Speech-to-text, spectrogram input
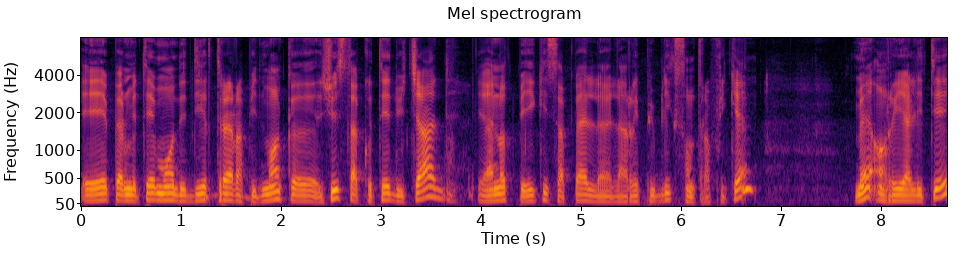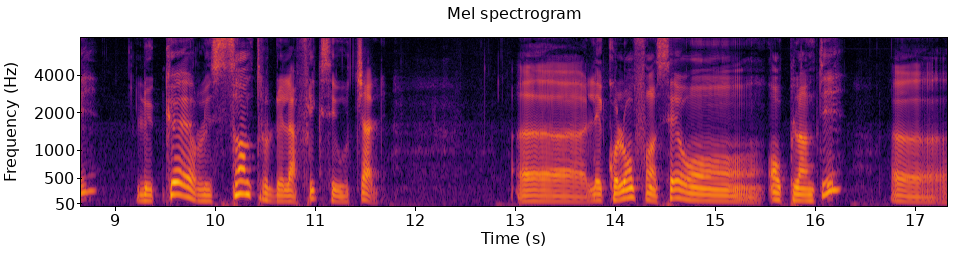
Et permettez-moi de dire très rapidement que juste à côté du Tchad, il y a un autre pays qui s'appelle la République centrafricaine. Mais en réalité, le cœur, le centre de l'Afrique, c'est au Tchad. Euh, les colons français ont, planté euh,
